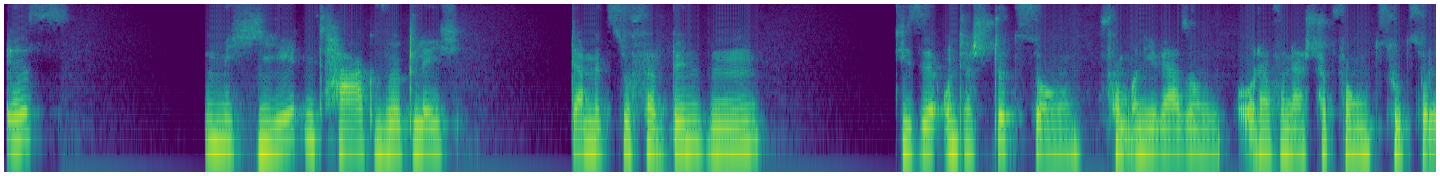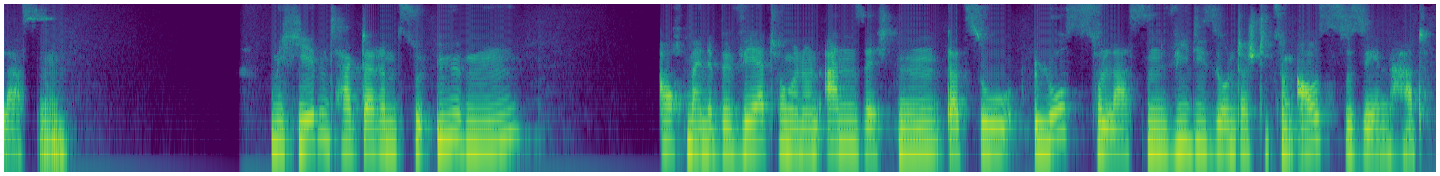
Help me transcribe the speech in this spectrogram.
ist, mich jeden Tag wirklich damit zu verbinden, diese Unterstützung vom Universum oder von der Schöpfung zuzulassen mich jeden Tag darin zu üben, auch meine Bewertungen und Ansichten dazu loszulassen, wie diese Unterstützung auszusehen hat.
